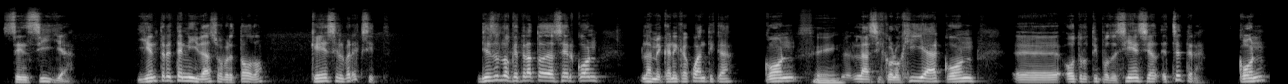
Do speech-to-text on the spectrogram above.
sencilla, y entretenida, sobre todo, que es el Brexit. Y eso es lo que trato de hacer con la mecánica cuántica, con la psicología, con eh, otro tipo de ciencias, etcétera, con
